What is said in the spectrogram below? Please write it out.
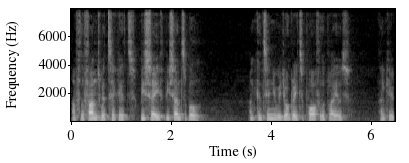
And for the fans with tickets, be safe, be sensible, and continue with your great support for the players. Thank you.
